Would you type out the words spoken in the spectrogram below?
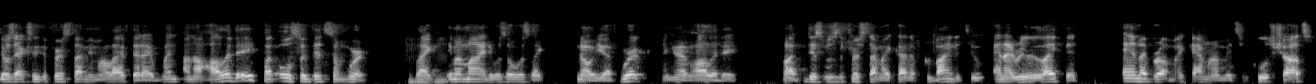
it was actually the first time in my life that I went on a holiday, but also did some work. Mm-hmm. Like in my mind, it was always like, no, you have work and you have a holiday. But this was the first time I kind of combined the two, and I really liked it. And I brought my camera, made some cool shots,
